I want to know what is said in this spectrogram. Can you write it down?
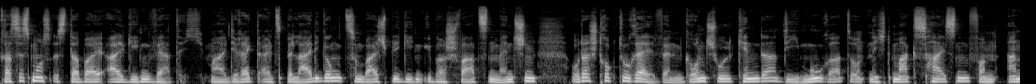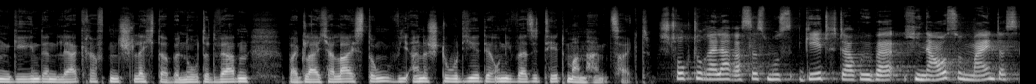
Rassismus ist dabei allgegenwärtig, mal direkt als Beleidigung zum Beispiel gegenüber schwarzen Menschen oder strukturell, wenn Grundschulkinder, die Murat und nicht Max heißen, von angehenden Lehrkräften schlechter benotet werden, bei gleicher Leistung, wie eine Studie der Universität Mannheim zeigt. Struktureller Rassismus geht darüber hinaus und meint, dass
